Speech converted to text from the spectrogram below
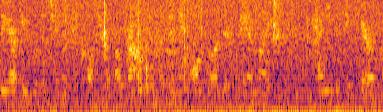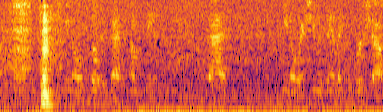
they are able to change the culture around them, but then they also understand like I need to take care of myself. Hmm. You know, so is that something that you know, like she was saying, like the workshop.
